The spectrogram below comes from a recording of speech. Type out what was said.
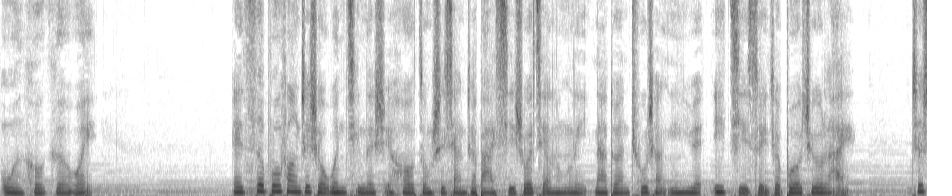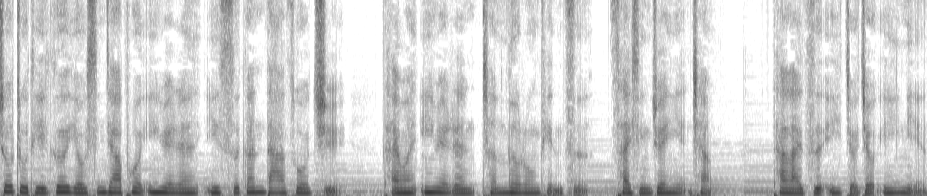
问候各位。每次播放这首《问情》的时候，总是想着把《戏说乾隆》里那段出场音乐一起随着播出来。这首主题歌由新加坡音乐人伊斯干达作曲，台湾音乐人陈乐融填词，蔡幸娟演唱。它来自1991年。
